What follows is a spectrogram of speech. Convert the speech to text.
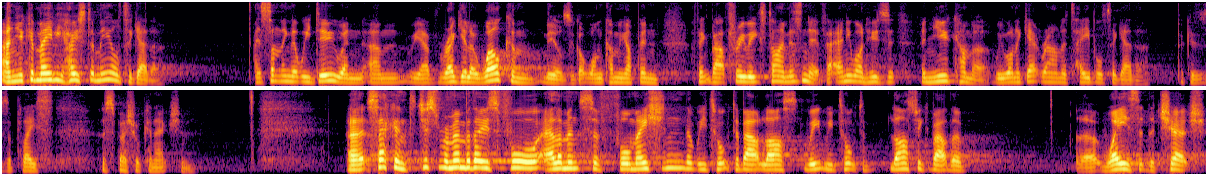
and you can maybe host a meal together. It's something that we do when um, we have regular welcome meals. We've got one coming up in, I think, about three weeks' time, isn't it? For anyone who's a newcomer, we want to get round a table together because it's a place of special connection. Uh, second, just remember those four elements of formation that we talked about last week. We talked last week about the uh, ways that the church,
